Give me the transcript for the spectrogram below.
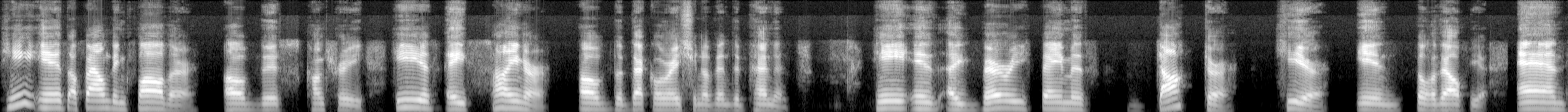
He is a founding father of this country. He is a signer of the Declaration of Independence. He is a very famous doctor here in Philadelphia. And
